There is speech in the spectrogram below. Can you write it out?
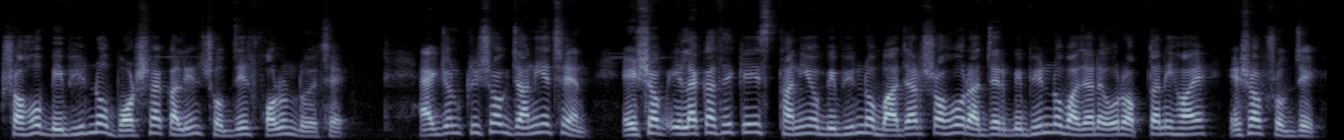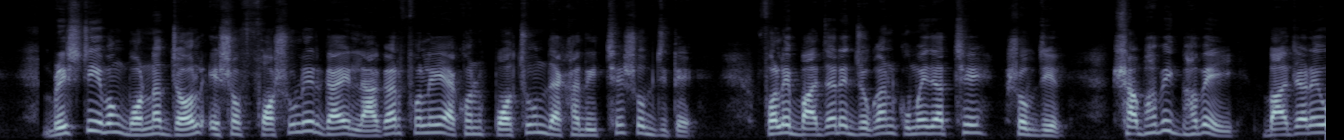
সহ বিভিন্ন বর্ষাকালীন সবজির ফলন রয়েছে। একজন কৃষক জানিয়েছেন, এইসব এলাকা থেকে স্থানীয় বিভিন্ন বাজার সহ রাজ্যের বিভিন্ন বাজারেও রপ্তানি হয় এসব সবজি। বৃষ্টি এবং বন্যার জল এসব ফসলের গায়ে লাগার ফলে এখন পচন দেখা দিচ্ছে সবজিতে। ফলে বাজারে যোগান কমে যাচ্ছে সবজির। স্বাভাবিকভাবেই বাজারেও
